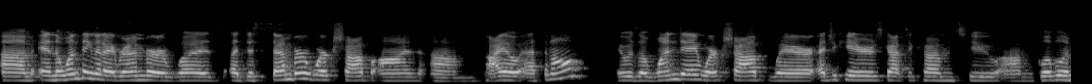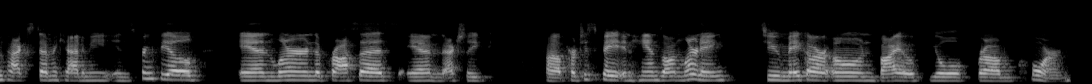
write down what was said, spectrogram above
Um, and the one thing that I remember was a December workshop on um, bioethanol it was a one day workshop where educators got to come to um, Global Impact STEM Academy in Springfield and learn the process and actually uh, participate in hands on learning to make our own biofuel from corn.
